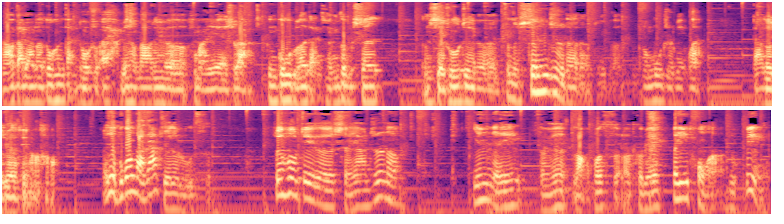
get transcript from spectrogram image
然后大家呢都很感动，说哎呀，没想到这个驸马爷是吧，跟公主的感情这么深，能写出这个这么深挚的这个这个墓志铭来，大家都觉得非常好。而且不光大家觉得如此，最后这个沈亚之呢，因为等于老婆死了，特别悲痛啊，就病了。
